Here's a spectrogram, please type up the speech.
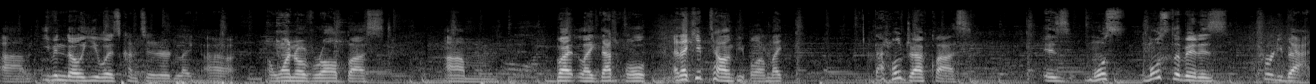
um, even though he was considered like a, a one overall bust. Um, but like that whole, and I keep telling people, I'm like, that whole draft class is most most of it is pretty bad.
